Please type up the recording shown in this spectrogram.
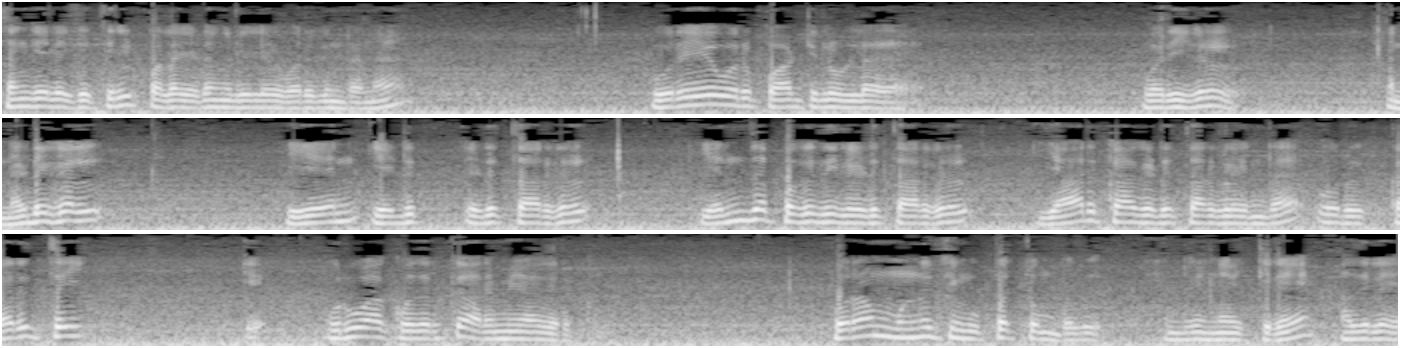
சங்க இலக்கியத்தில் பல இடங்களிலே வருகின்றன. ஒரே ஒரு பாட்டில் உள்ள வரிகள் நடுகள் ஏன் எடு எடுத்தார்கள்? எந்த பகுதியில் எடுத்தார்கள்? யாருக்காக எடுத்தார்கள் என்ற ஒரு கருத்தை உருவாக்குவதற்கு அருமையாக இருக்கும். புறம் முன்னூற்றி முப்பத்தொன்பது என்று நினைக்கிறேன். அதிலே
